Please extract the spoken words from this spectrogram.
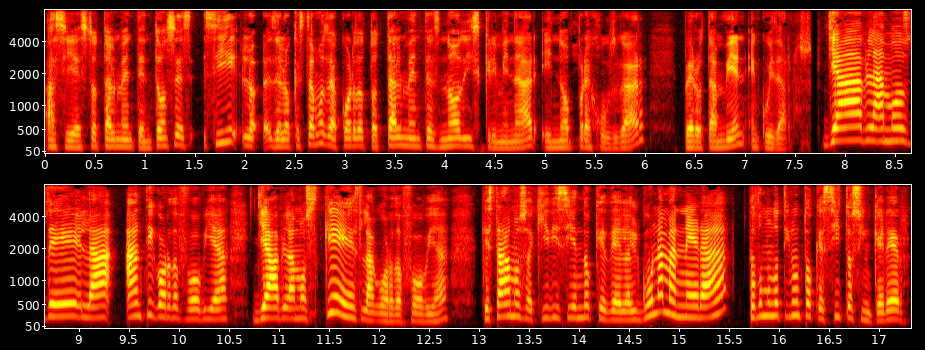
Así es, totalmente. Entonces, sí, de lo que estamos de acuerdo totalmente es no discriminar y no prejuzgar pero también en cuidarnos. Ya hablamos de la antigordofobia, ya hablamos qué es la gordofobia, que estábamos aquí diciendo que de alguna manera todo el mundo tiene un toquecito sin querer,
